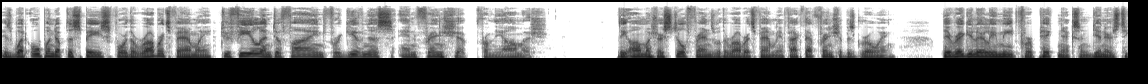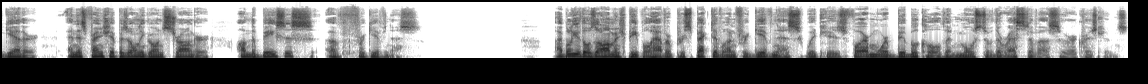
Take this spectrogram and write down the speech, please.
is what opened up the space for the Roberts family to feel and to find forgiveness and friendship from the Amish. The Amish are still friends with the Roberts family. In fact, that friendship is growing. They regularly meet for picnics and dinners together, and this friendship has only grown stronger on the basis of forgiveness. I believe those Amish people have a perspective on forgiveness which is far more biblical than most of the rest of us who are Christians.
